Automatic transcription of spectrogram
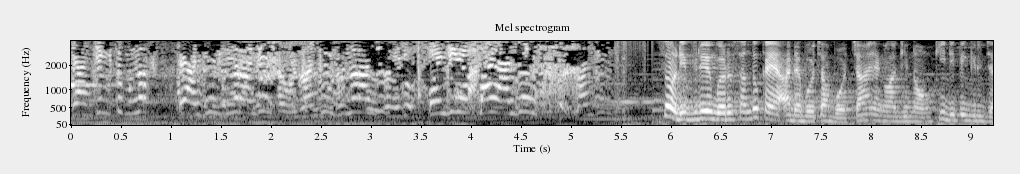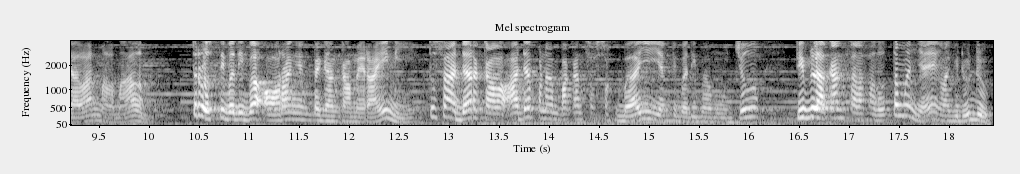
Ya anjing itu bener. Eh anjing bener anjing. Anjing bener anjing. Anjing nak bayi anjing. Anjing. So, di video yang barusan tuh kayak ada bocah-bocah yang lagi nongki di pinggir jalan malam-malam. Terus tiba-tiba orang yang pegang kamera ini tuh sadar kalau ada penampakan sosok bayi yang tiba-tiba muncul di belakang salah satu temennya yang lagi duduk.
